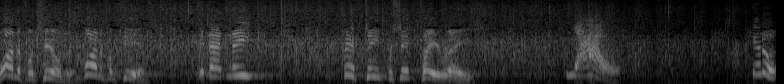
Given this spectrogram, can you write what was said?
Wonderful children. Wonderful kids. Isn't that neat? 15% pay raise. Wow. You know,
